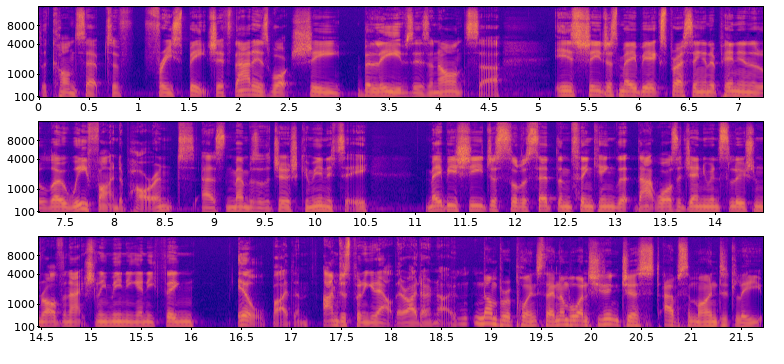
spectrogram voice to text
the concept of free speech. If that is what she believes is an answer, is she just maybe expressing an opinion that although we find abhorrent as members of the Jewish community, maybe she just sort of said them thinking that that was a genuine solution rather than actually meaning anything ill by them. I'm just putting it out there. I don't know. Number of points there. Number one, she didn't just absentmindedly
